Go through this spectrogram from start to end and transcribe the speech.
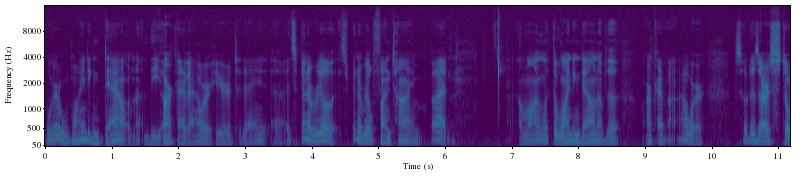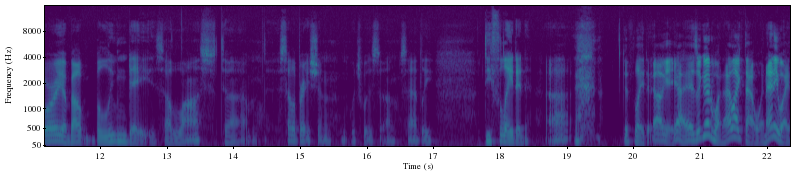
we're winding down the archive hour here today. Uh, it's been a real it's been a real fun time, but along with the winding down of the archive hour, so does our story about Balloon Days, a lost um, celebration, which was uh, sadly deflated. Deflated. Okay, yeah, it's a good one. I like that one. Anyway,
